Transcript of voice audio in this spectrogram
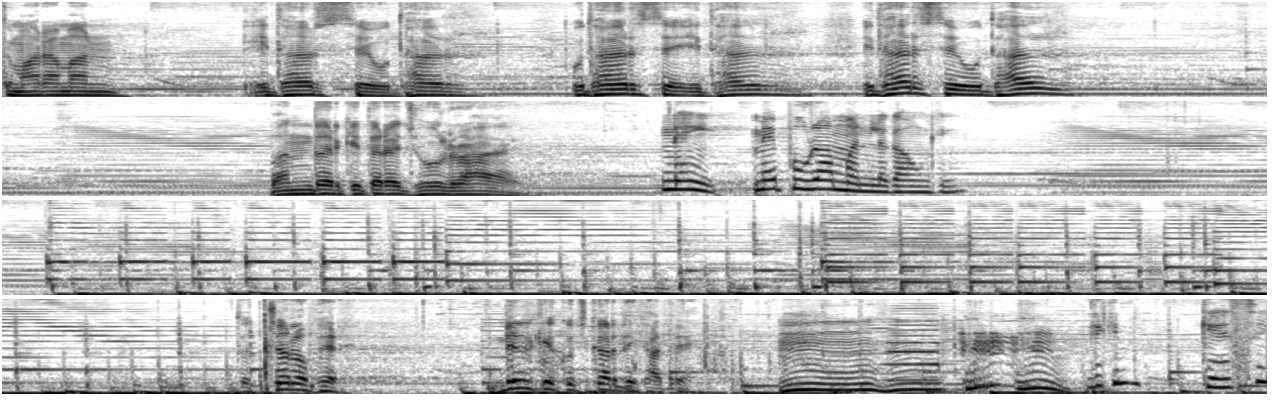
तुम्हारा मन इधर से उधर उधर से इधर इधर से उधर। बंदर की तरह झूल रहा है। नहीं मैं पूरा मन लगाऊँगी। तो चलो फिर मिल के कुछ कर दिखाते हैं। लेकिन कैसे?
